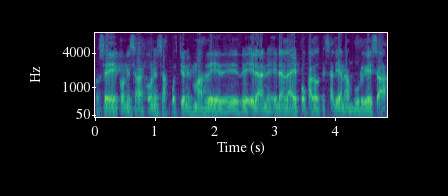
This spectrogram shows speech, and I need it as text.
no sé, con esas, con esas cuestiones más de, de, eran, eran la época donde salían hamburguesas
